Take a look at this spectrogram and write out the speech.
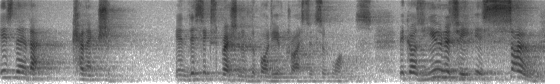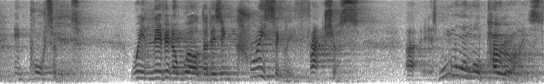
we? Is there that connection in this expression of the body of Christ in St. Ouen's? Because unity is so important. We live in a world that is increasingly fractious. Uh, it's more and more polarized,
